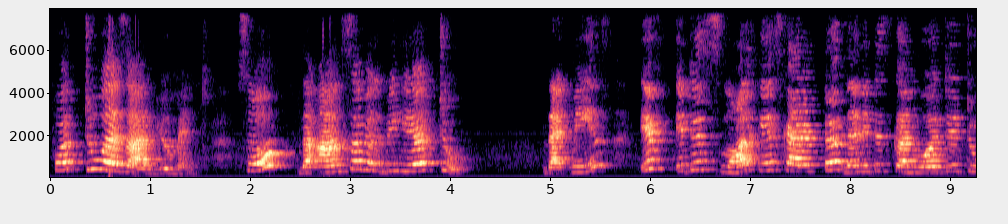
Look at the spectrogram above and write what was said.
for 2 as argument so the answer will be here 2. That means if it is small case character then it is converted to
